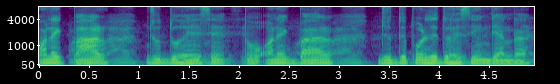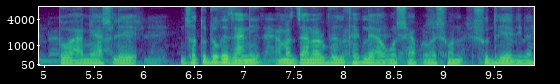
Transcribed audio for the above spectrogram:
অনেকবার যুদ্ধ হয়েছে। তো অনেকবার যুদ্ধে পরাজিত হয়েছে ইন্ডিয়ানরা। তো আমি আসলে যতটুকু জানি আমার জানার ভুল থাকলে অবশ্যই আপনারা শুধরিয়ে দিবেন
